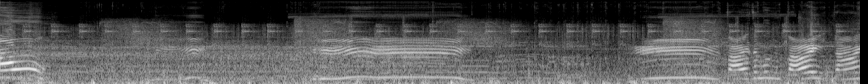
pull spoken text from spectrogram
าตายถ้ามึงตายตาย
